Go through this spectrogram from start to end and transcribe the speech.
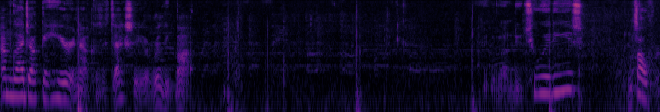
I'm glad y'all can hear it now because it's actually a really bop. We're gonna do two of these. It's over.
